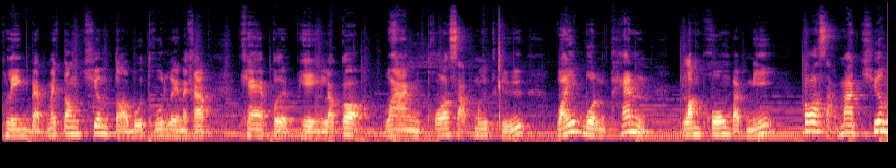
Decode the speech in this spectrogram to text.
เพลงแบบไม่ต้องเชื่อมต่อบลูทูธเลยนะครับ แค่เปิดเพลงแล้วก็วางโทรศัพท์มือถือ ไว้บนแท่นลำโพงแบบนี้ ก็สามารถเชื่อม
